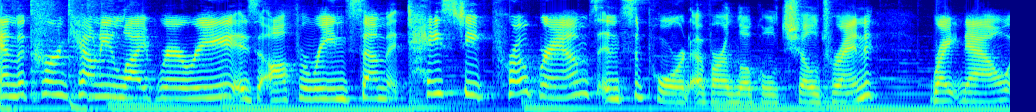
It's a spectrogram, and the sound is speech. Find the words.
And the Kern County Library is offering some tasty programs in support of our local children. Right now,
